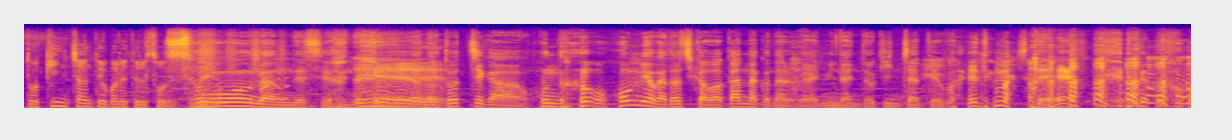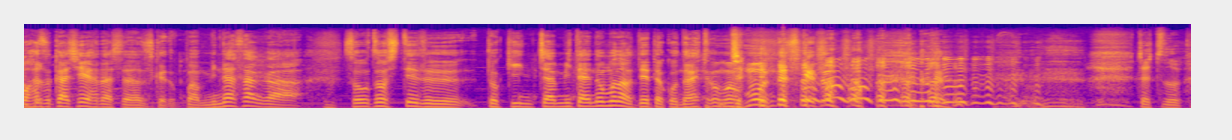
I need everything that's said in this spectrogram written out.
ドキンちゃんと呼ばれてるそうですそね。うなんですよね。ええあのどっちが本当本名がどっちか分かんなくなるぐらいみんなにドキンちゃんって呼ばれてましてお恥ずかしい話なんですけど、まあ皆さんが想像してるドキンちゃんみたいなものは出てこないと思うんですけど、じゃあちょっと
